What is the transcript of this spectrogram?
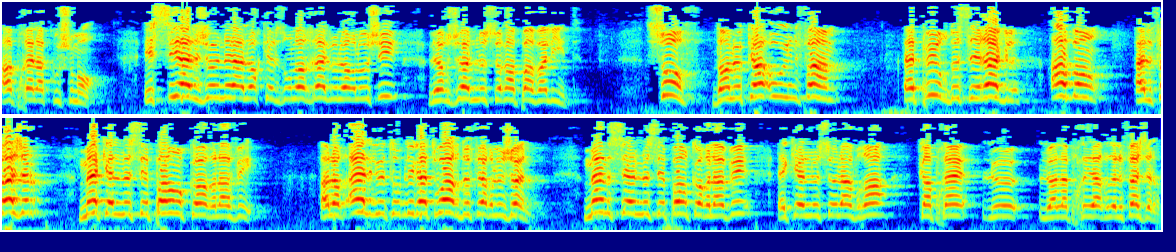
après l'accouchement. Et si elles jeûnaient alors qu'elles ont leurs règles ou leurs lochis, leur jeûne ne sera pas valide. Sauf dans le cas où une femme est pure de ses règles avant Al-Fajr, mais qu'elle ne s'est pas encore lavée. Alors elle, lui est obligatoire de faire le jeûne, même si elle ne s'est pas encore lavée et qu'elle ne se lavera qu'après le, la prière d'Al-Fajr.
